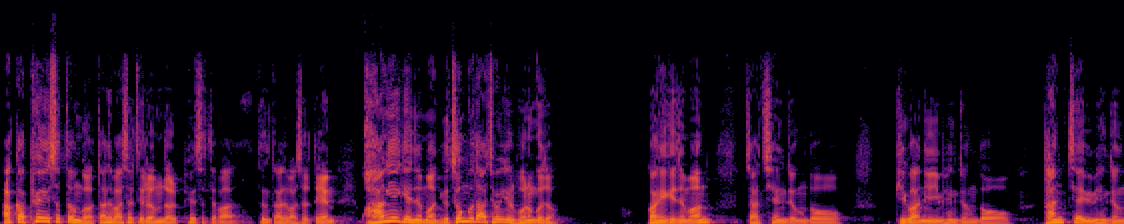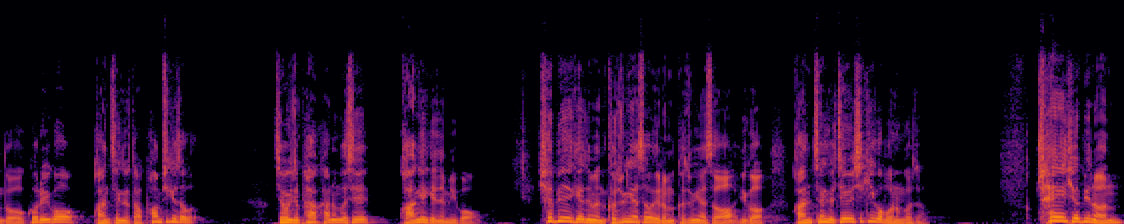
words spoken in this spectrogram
아까 표에 있었던 거 따져봤을 때 여러분들 표에 있었을 때 따져봤을 때 광해 개념은 이거 전부 다 지방행정을 보는 거죠. 광해 개념은 자치행정도 기관위임 행정도 단체위임 행정도 그리고 관치행정 다 포함시켜서 지방행정 파악하는 것이 광해 개념이고 협의의 개념은 그 중에서 여러분 그 중에서 이거 관청을 제외시키고 보는 거죠. 최협의는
